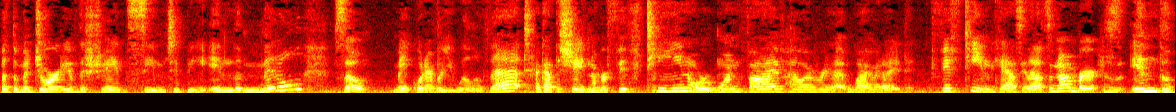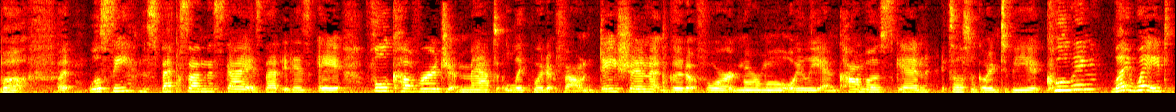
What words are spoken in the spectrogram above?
but the majority of the shades seem to be in the middle. So make whatever you will of that. I got the shade number 15 or 1-5, however that, why would I, 15 Cassie, that's a number, this is in the buff. But we'll see. The specs on this guy is that it is a full coverage matte liquid foundation, good for normal, oily, and combo skin. It's also going to be cooling, lightweight,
